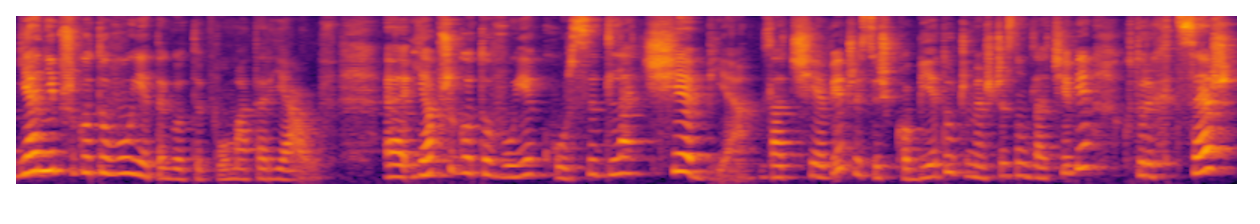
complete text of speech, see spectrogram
Ja nie przygotowuję tego typu materiałów. E, ja przygotowuję kursy dla Ciebie. Dla Ciebie, czy jesteś kobietą, czy mężczyzną, dla Ciebie, który chcesz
